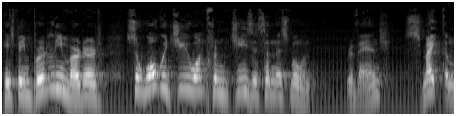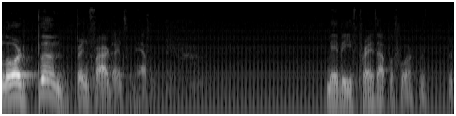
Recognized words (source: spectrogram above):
He's been brutally murdered. So what would you want from Jesus in this moment? Revenge? Smite them, Lord. Boom. Bring fire down from heaven. Maybe you've prayed that before.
